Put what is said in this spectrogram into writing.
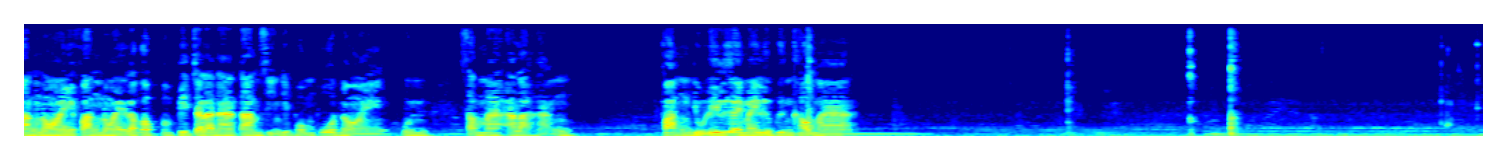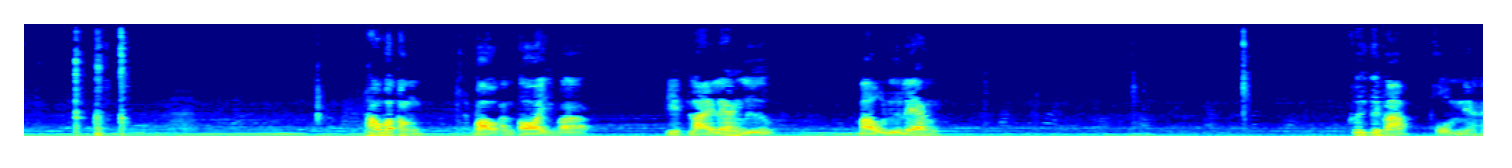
ฟังหน่อย ฟังหน่อย แล้วก็พิจารณาตามสิ่งที่ผมพูดหน่อย คุณสัมมาอรหัง ฟังอยู่เรื่อยๆไหมหรือเพิ่งเข้ามา เขาว่าต้องเบากันต่ออีกว่าพิษลายแรงหรือเบาหรือแรงคือคือว่าผมเนี่ย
